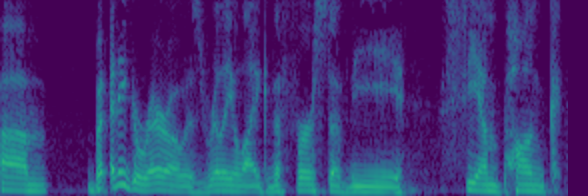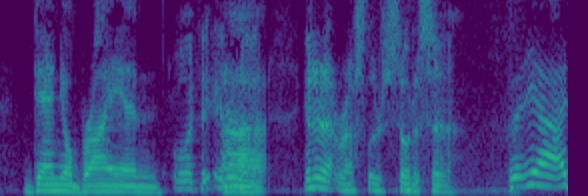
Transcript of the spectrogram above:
Um, but Eddie Guerrero is really like the first of the CM Punk, Daniel Bryan. Well, like the internet, uh, internet wrestlers, so to say. Yeah, I,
